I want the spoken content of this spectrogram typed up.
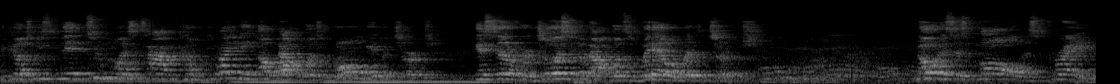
because we spend too much time complaining about what's wrong in the church instead of rejoicing about what's well with the church. Notice as Paul is praying,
